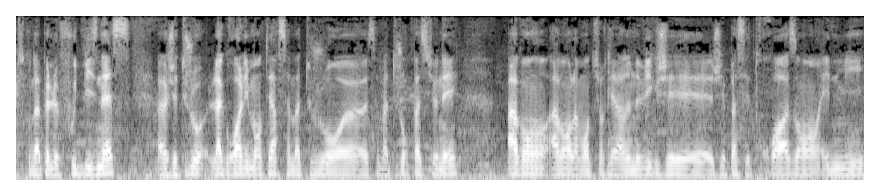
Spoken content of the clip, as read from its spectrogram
ce qu'on appelle le food business. J'ai toujours l'agroalimentaire, ça m'a toujours passionné. Avant l'aventure Caviar de j'ai passé trois ans et demi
